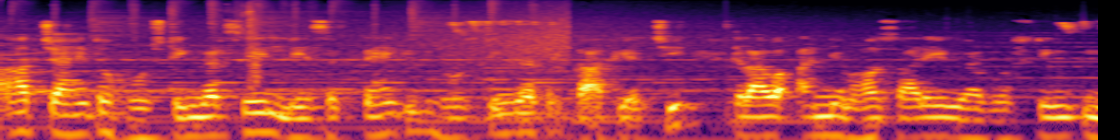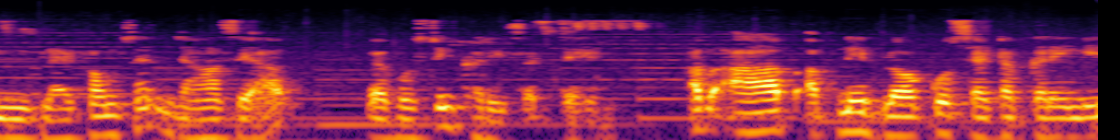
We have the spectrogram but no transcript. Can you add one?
आप चाहें तो होस्टिंगर से ले सकते हैं क्योंकि होस्टिंगर तो काफ़ी अच्छी, इसके अलावा अन्य बहुत सारे वेब होस्टिंग प्लेटफॉर्म्स हैं जहाँ से आप वेब होस्टिंग खरीद सकते हैं। अब आप अपने ब्लॉग को सेटअप करेंगे।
